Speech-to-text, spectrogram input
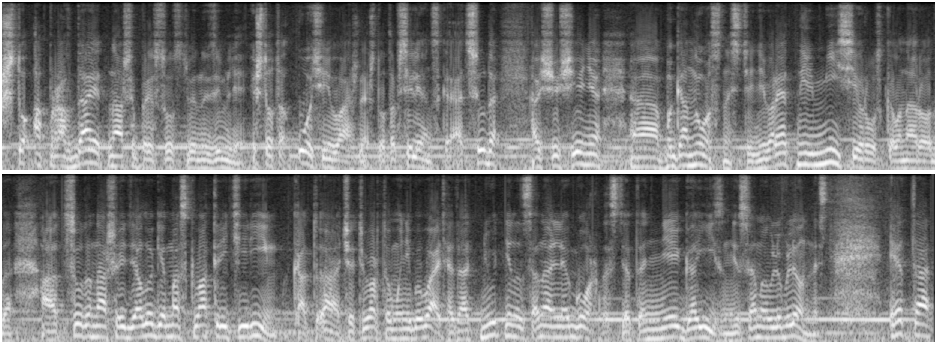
что оправдает наше присутствие на земле. И что-то очень важное, что-то вселенское. Отсюда ощущение э, богоносности, невероятной миссии русского народа, Отсюда наша идеология «Москва, Третий Рим». А, четвертому не бывает. Это отнюдь не национальная гордость, это не эгоизм, не самовлюбленность. Это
